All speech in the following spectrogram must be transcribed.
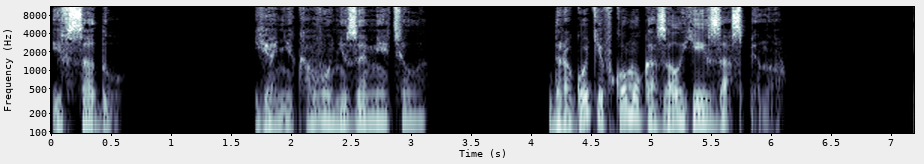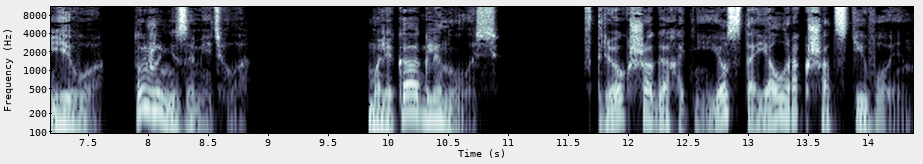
и в саду. Я никого не заметила. Драго кивком указал ей за спину. Его тоже не заметила. Маляка оглянулась. В трех шагах от нее стоял ракшатский воин.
